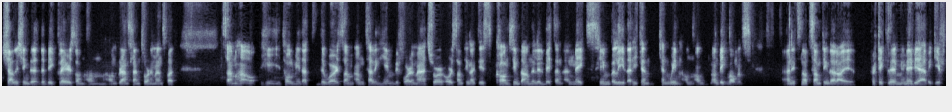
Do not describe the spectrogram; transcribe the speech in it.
challenging the, the big players on, on, on Grand Slam tournaments, but somehow he told me that the words I'm, I'm telling him before a match or, or something like this calms him down a little bit and, and makes him believe that he can, can win on, on, on big moments and it's not something that I particularly maybe I have a gift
